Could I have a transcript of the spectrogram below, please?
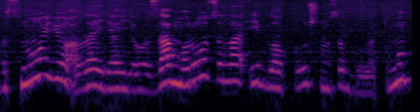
весною, але я його заморозила і благополучно забула. Тому,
